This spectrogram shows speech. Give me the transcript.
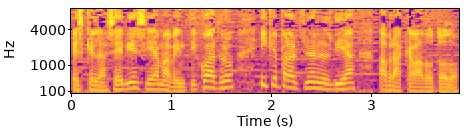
es que la serie se llama 24 y que para el final del día habrá acabado todo.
